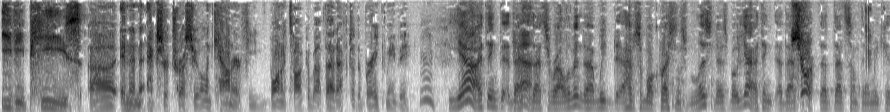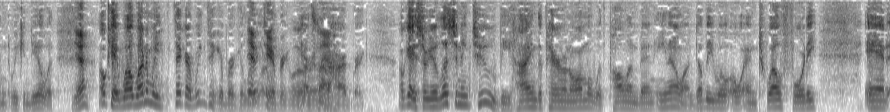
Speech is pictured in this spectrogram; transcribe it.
EVPs uh, in an extraterrestrial encounter. If you want to talk about that after the break, maybe. Hmm. Yeah, I think that that's, yeah. that's relevant. Uh, we have some more questions from listeners, but yeah, I think that that's, sure. that, that's something we can we can deal with. Yeah. Okay. Well, why don't we take a we can take a break a little. Yeah, take a break a little. Yeah, it's not a hard break. Okay, so you're listening to Behind the Paranormal with Paul and Ben Eno on WOON 1240. And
